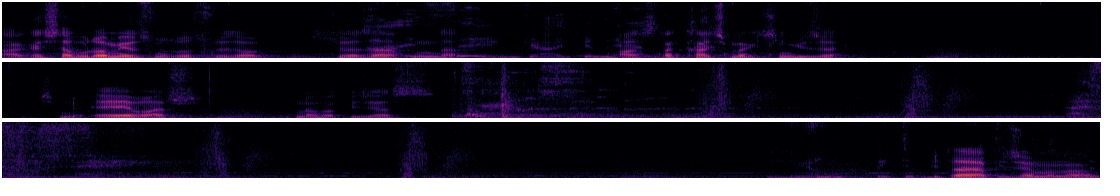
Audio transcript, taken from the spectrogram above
arkadaşlar vuramıyorsunuz o süre, süre zarfında. Aslında kaçmak için güzel. Şimdi E var. Buna bakacağız. Bir daha yapacağım onu.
